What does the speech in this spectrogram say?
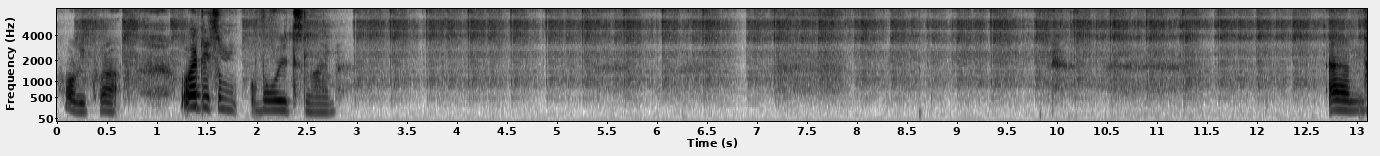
Holy crap. Already some void slime. Um,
